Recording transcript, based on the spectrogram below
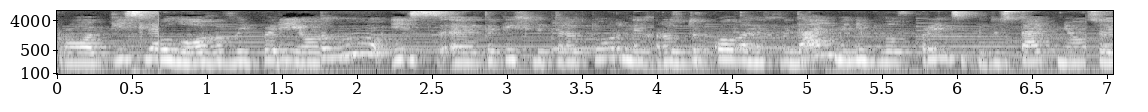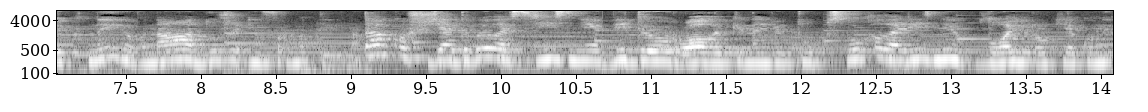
про післяпологовий період. Тому із е, таких літературних роздрукованих видань мені було в принципі достатньо цієї книги. Вона дуже інформативна. Також я дивилась різні відеоролики на YouTube, слухала різних блогерок, як у них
